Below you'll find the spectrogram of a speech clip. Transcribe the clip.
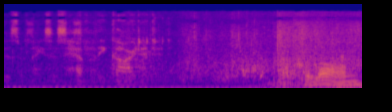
This place is heavily guarded. Not for long.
